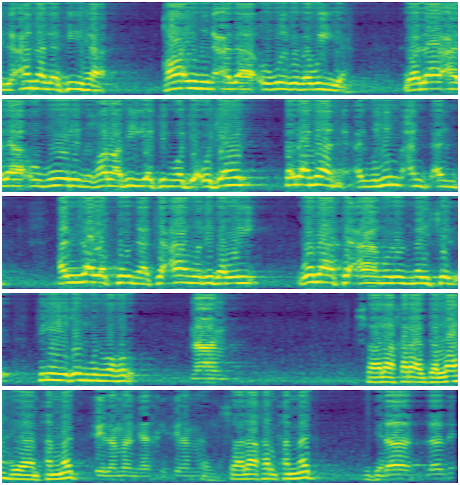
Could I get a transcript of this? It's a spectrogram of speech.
العمل فيها قائم على أمور ربوية ولا على أمور غربية وجهل فلا مانع. المهم أن, أن, أن لا يكون تعامل ربوي ولا تعامل ميسر. فيه ظلم وغر نعم. سؤال آخر عبد الله يا محمد. في الأمان يا أخي في الأمان. سؤال آخر محمد. لا لا ذي.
